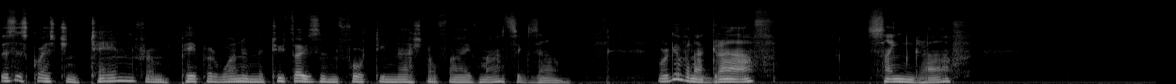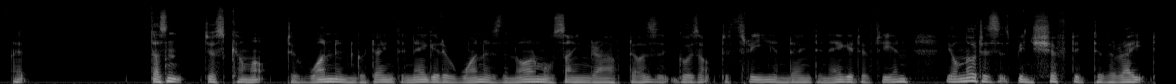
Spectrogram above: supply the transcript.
This is question 10 from paper 1 in the 2014 National 5 Maths exam. We're given a graph, sine graph. It doesn't just come up to 1 and go down to negative 1 as the normal sine graph does. It goes up to 3 and down to negative 3 and you'll notice it's been shifted to the right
